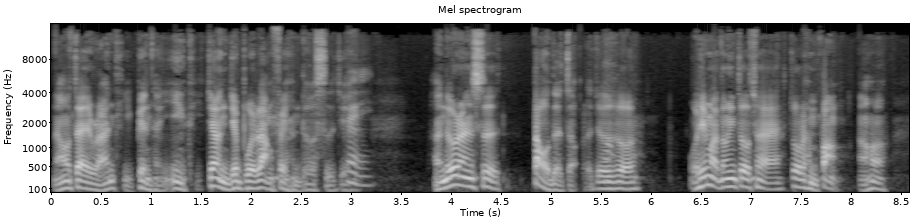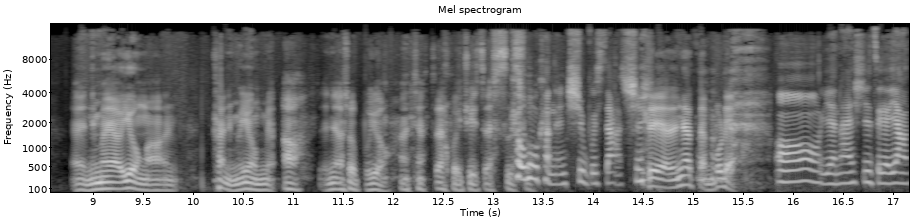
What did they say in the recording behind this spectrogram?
然后再软体变成硬体，这样你就不会浪费很多时间。对，很多人是倒着走的，就是说我先把东西做出来，做的很棒，然后，呃，你们要用啊，看你们用没有啊？人家说不用，再回去再试。客户可能吃不下去。对啊，人家等不了。哦，原来是这个样。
